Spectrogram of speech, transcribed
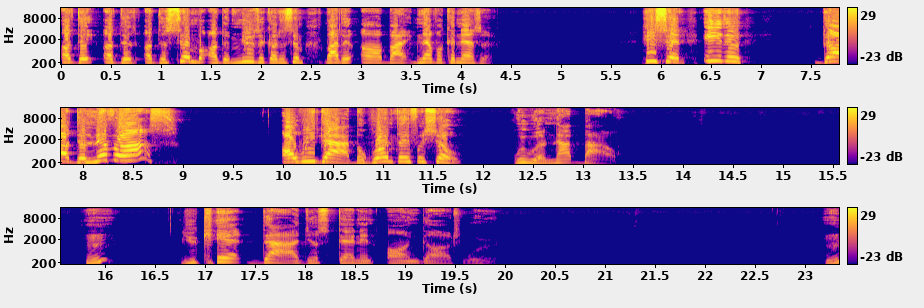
of the, of the, of the cymbal, of the music of the cymbal by, the, uh, by Nebuchadnezzar. He said, Either God deliver us or we die. But one thing for sure, we will not bow. Hmm? You can't die just standing on God's word. Hmm?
